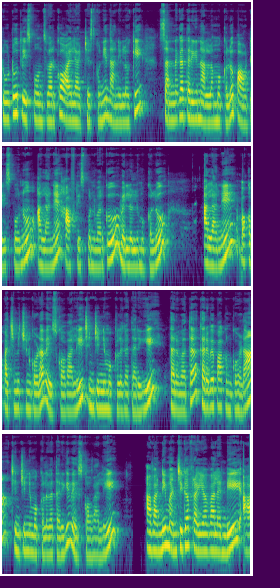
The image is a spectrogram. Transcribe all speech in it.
టూ టు త్రీ స్పూన్స్ వరకు ఆయిల్ యాడ్ చేసుకొని దానిలోకి సన్నగా తరిగిన అల్లం ముక్కలు పావు టీ స్పూను అలానే హాఫ్ టీ స్పూన్ వరకు వెల్లుల్లి ముక్కలు అలానే ఒక పచ్చిమిర్చిని కూడా వేసుకోవాలి. చిన్న చిన్ని ముక్కలుగా తరిగి తర్వాత కరివేపాకును కూడా చిన్న చిన్ని ముక్కలుగా తరిగి వేసుకోవాలి. అవన్నీ మంచిగా ఫ్రై అవ్వాలండి. ఆ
